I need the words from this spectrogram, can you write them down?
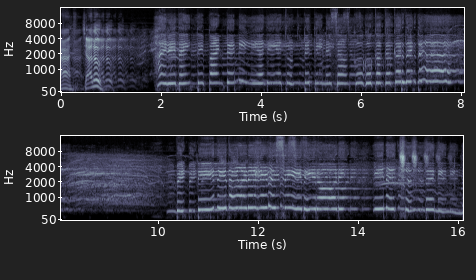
ಹಾ ಚಾಲು. ಹರಿದೈತಿ ಪ್ಯಾಂಟ್ ನೀ ಅದಿಯ ತುಂಟು ತಿನ ಸಾಕು ಗೋಕಾಕ ಕರ್ದಂತ. ಬಿಟ್ಟಿದಿ ದಾಡಿ ಹಿಡಿಸಿದಿ ರಾಡಿ ಇನ ಚಂದ ನಿನ್ನ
